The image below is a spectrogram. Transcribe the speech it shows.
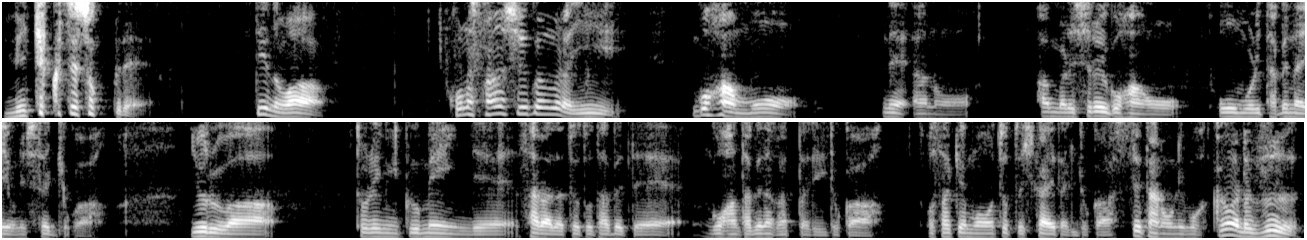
めちゃくちゃショックで。っていうのはこの3週間ぐらいご飯もねあのあんまり白いご飯を大盛り食べないようにしたりとか夜は鶏肉メインでサラダちょっと食べてご飯食べなかったりとかお酒もちょっと控えたりとかしてたのにもかかわらず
